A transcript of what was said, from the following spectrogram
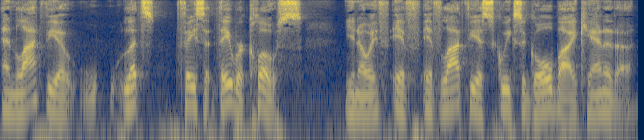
and Latvia let's face it they were close. You know, if if if Latvia squeaks a goal by Canada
